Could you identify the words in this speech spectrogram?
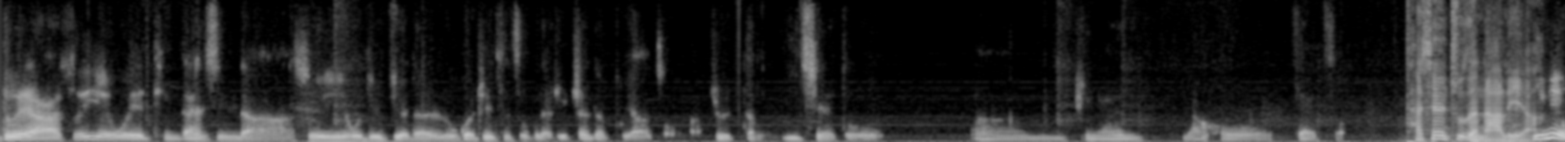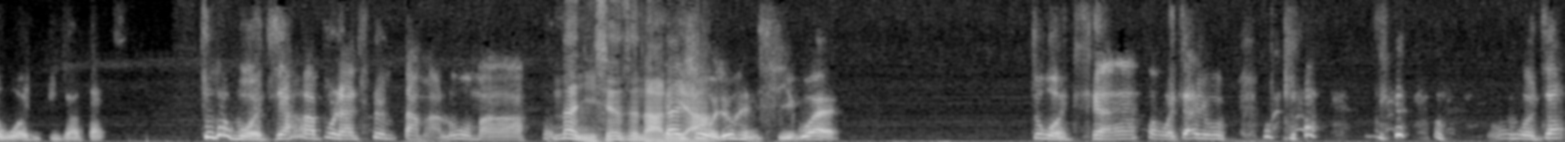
对啊，所以我也挺担心的啊！所以我就觉得，如果这次走不了，就真的不要走了，就等一切都嗯平安，然后再走。他现在住在哪里啊？因为我比较担心，住在我家，不然就是大马路嘛？那你现在在哪里啊？但是我就很奇怪。就我家，我家有我家，我家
